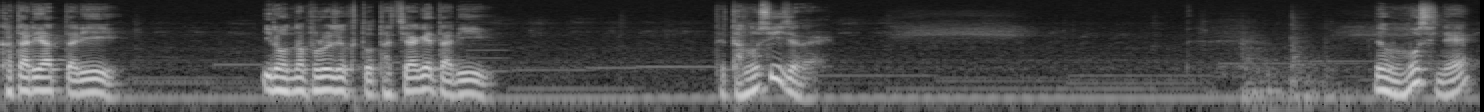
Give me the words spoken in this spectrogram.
語り合ったりいろんなプロジェクトを立ち上げたりって楽しいじゃない。でももしね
